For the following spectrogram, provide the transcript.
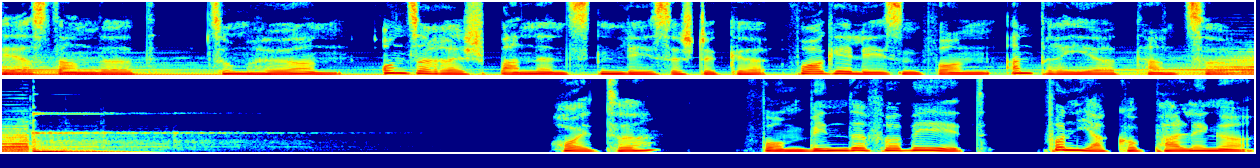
Der Standard zum Hören. Unsere spannendsten Lesestücke, vorgelesen von Andrea Tanzer. Heute Vom Winde verweht von Jakob Pallinger.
